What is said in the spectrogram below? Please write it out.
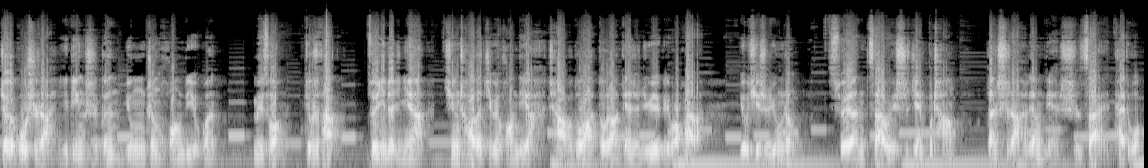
这个故事啊，一定是跟雍正皇帝有关。没错，就是他。最近这几年啊，清朝的几位皇帝啊，差不多啊，都让电视剧给玩坏了，尤其是雍正。虽然在位时间不长，但是啊，亮点实在太多。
